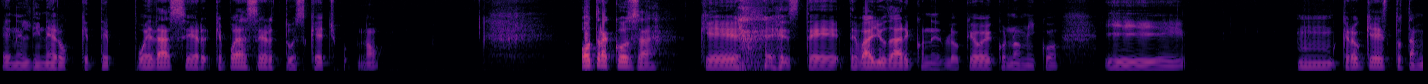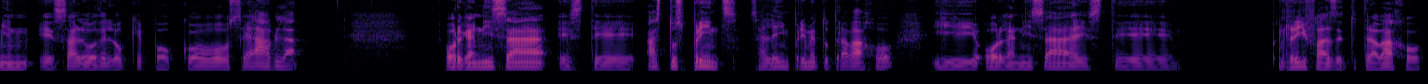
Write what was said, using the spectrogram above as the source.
en el dinero, que te pueda hacer, que pueda ser tu sketchbook, ¿no? Otra cosa que este, te va a ayudar con el bloqueo económico y mm, creo que esto también es algo de lo que poco se habla. Organiza, este, haz tus prints, sale, imprime tu trabajo y organiza, este, rifas de tu trabajo,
